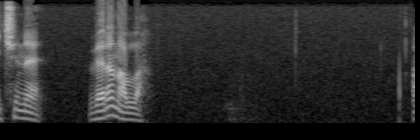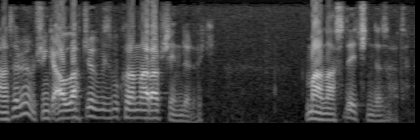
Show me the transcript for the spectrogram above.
içine veren Allah. Anlatabiliyor muyum? Çünkü Allah diyor biz bu Kur'an'ı Arapça indirdik. Manası da içinde zaten.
